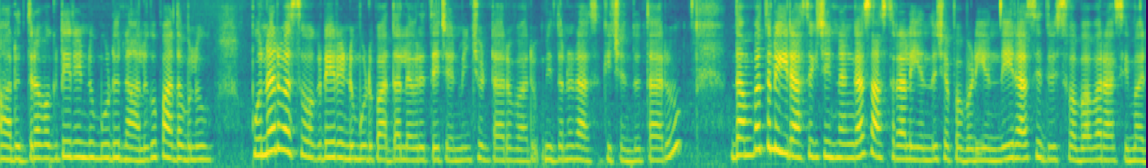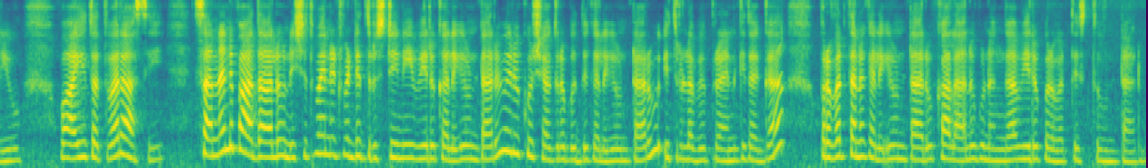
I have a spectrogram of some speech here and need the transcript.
ఆరుద్ర ఒకటి రెండు మూడు నాలుగు పాదములు పునర్వసు ఒకటి రెండు మూడు పాదాలు ఎవరైతే జన్మించుంటారో వారు మిథున రాశికి చెందుతారు. దంపతులు ఈ రాశికి చిహ్నంగా శాస్త్రాలు ఎందు చెప్పబడి ఉంది. ఈ రాశి ద్విస్వభావ రాశి మరియు వాయుతత్వ రాశి. సన్నని పాదాలు నిశ్చితమైనటువంటి దృష్టిని వీరు కలిగి ఉంటారు. వీరు కుశాగ్ర బుద్ధి కలిగి ఉంటారు. ఇతరుల అభిప్రాయానికి తగ్గ ప్రవర్తన కలిగి ఉంటారు. కాలానుగుణంగా వీరు ప్రవర్తిస్తూ ఉంటారు.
